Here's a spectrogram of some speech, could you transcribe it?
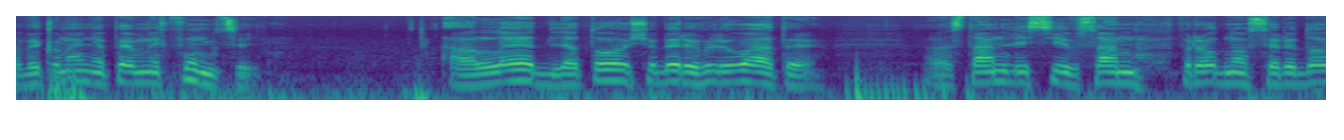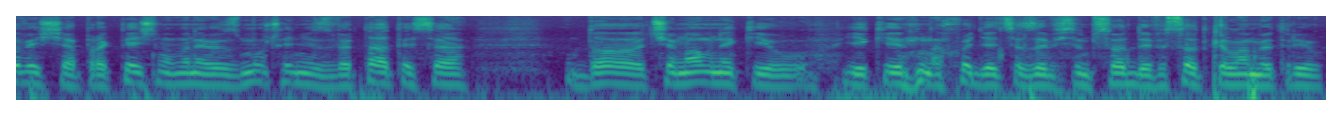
виконання певних функцій. Але для того, щоб регулювати стан лісів, стан природного середовища, практично вони змушені звертатися до чиновників, які знаходяться за 800-900 кілометрів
